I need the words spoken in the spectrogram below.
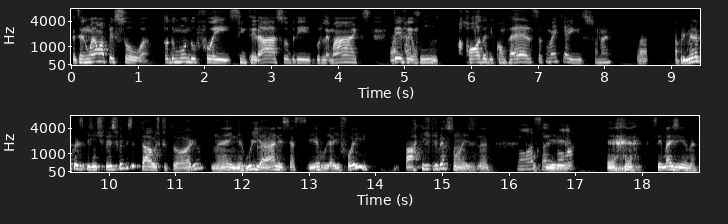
Quer dizer, não é uma pessoa. Todo mundo foi se inteirar sobre Burle Marx, ah, teve ah, um, uma roda de conversa. Como é que é isso, né? Claro. A primeira coisa que a gente fez foi visitar o escritório, né, e mergulhar nesse acervo. E aí foi parque de diversões, né? Nossa, Porque, nossa. É, você imagina,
